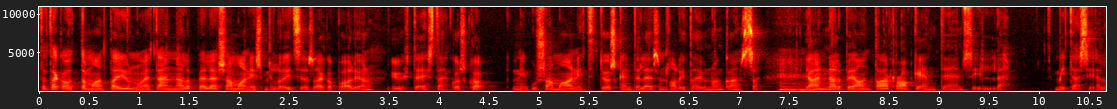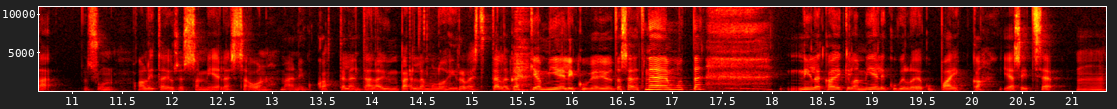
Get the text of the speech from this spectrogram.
tätä kautta mä oon tajunnut, että NLP ja shamanismilla on itse asiassa aika paljon yhteistä, koska niin kuin shamanit työskentelee sen alitajunnan kanssa. Mm-hmm. Ja NLP antaa rakenteen sille, mitä siellä sun alitajuisessa mielessä on. Mä niin kuin kattelen täällä ympärillä, mulla on hirveästi täällä kaikkia mielikuvia, joita sä et näe, mutta niillä kaikilla mielikuvilla on joku paikka. Ja sitten se, mm,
